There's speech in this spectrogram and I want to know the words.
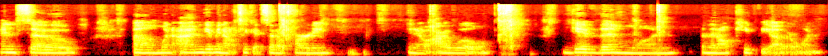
And so um, when I'm giving out tickets at a party, you know, I will give them one and then I'll keep the other one.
